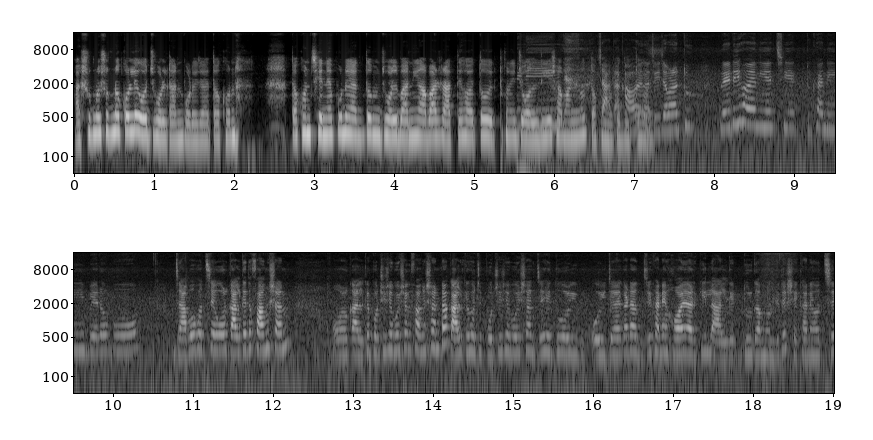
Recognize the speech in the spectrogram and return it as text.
আর শুকনো শুকনো করলে ও ঝোল টান পড়ে যায় তখন। তখন ছেনে পুনে একদম ঝোল বানিয়ে আবার রাতে হয়তো একটুখানি জল দিয়ে সামান্য তখন রেডি হয়ে নিয়েছি। একটুখানি বেরোবো। যাব হচ্ছে ওর কালকে তো ফাংশন ওর কালকে পঁচিশে বৈশাখ ফাংশনটা কালকে হচ্ছে পঁচিশে বৈশাখ যেহেতু ওই ওই জায়গাটা যেখানে হয় আর কি লালগেট দুর্গা মন্দিরে সেখানে হচ্ছে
